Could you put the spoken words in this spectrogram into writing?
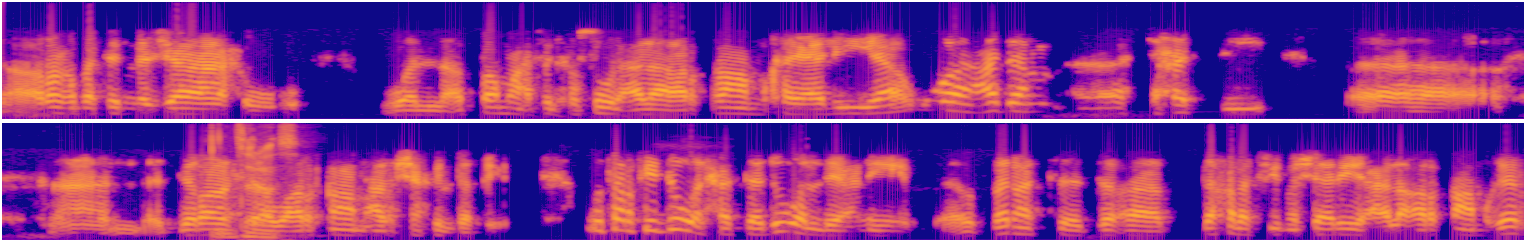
رغبة النجاح والطمع في الحصول على أرقام خيالية وعدم التحدي الدراسة الدراسة. وارقامها بشكل دقيق. وترى في دول حتى دول يعني بنت دخلت في مشاريع على أرقام غير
